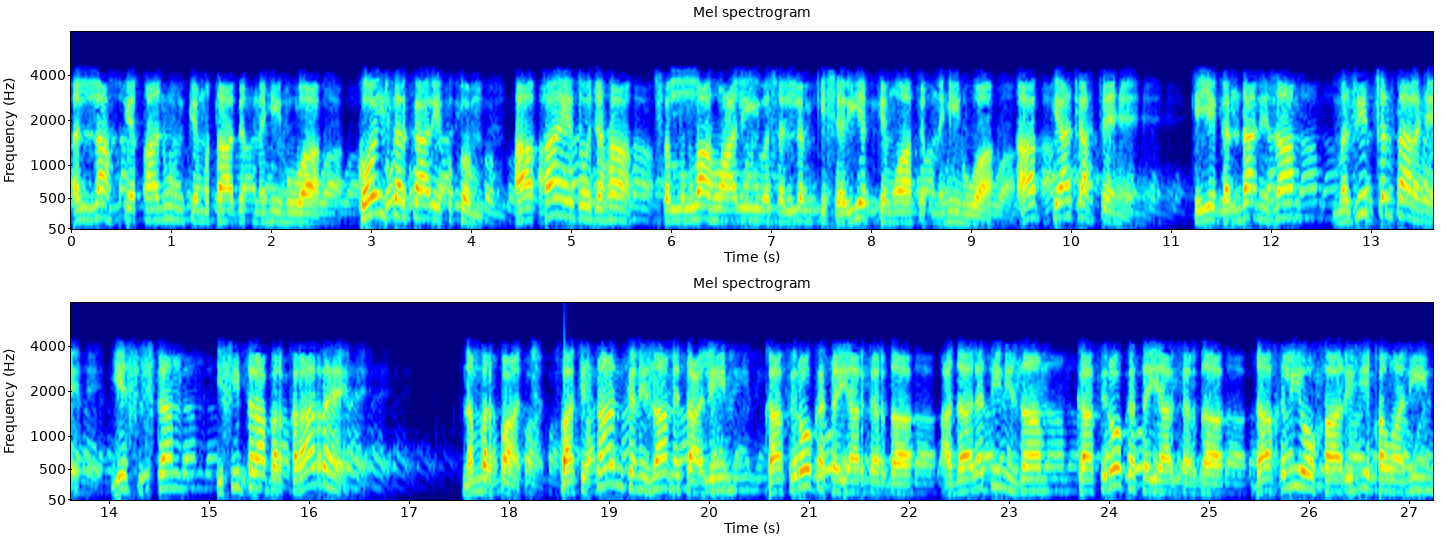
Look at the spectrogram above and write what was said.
اللہ کے قانون کے مطابق نہیں ہوا۔ کوئی سرکاری حکم آقائے دو جہاں صلی اللہ علیہ وسلم کی شریعت کے موافق نہیں ہوا۔ آپ کیا چاہتے ہیں کہ یہ گندا نظام مزید چلتا رہے، یہ سسٹم اسی طرح برقرار رہے؟ نمبر پانچ، پاکستان کا نظام تعلیم کافروں کا تیار کردہ، عدالتی نظام کافروں کا تیار کردہ، داخلی و خارجی قوانین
